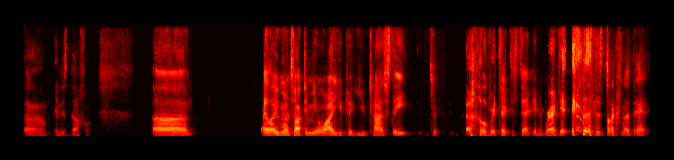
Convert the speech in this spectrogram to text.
um, in his duffel. Uh, Ella, you want to talk to me why you picked Utah State over Texas Tech in the bracket? Let's talk about that.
